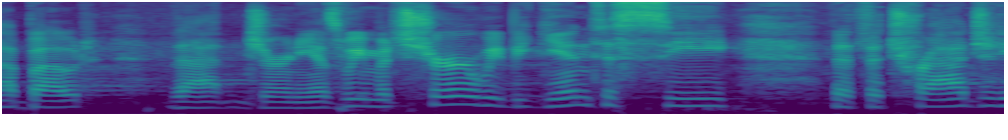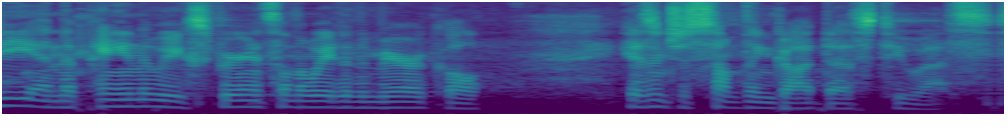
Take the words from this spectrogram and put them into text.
about that journey. As we mature, we begin to see that the tragedy and the pain that we experience on the way to the miracle isn't just something God does to us,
